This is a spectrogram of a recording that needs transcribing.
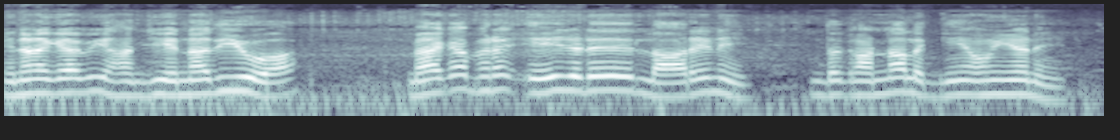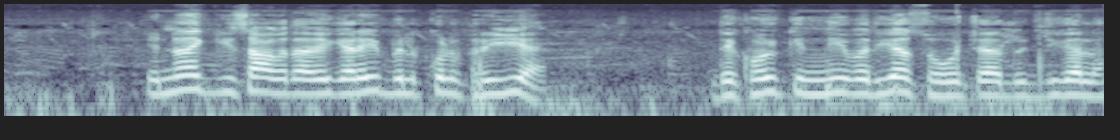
ਇਹਨਾਂ ਨੇ ਕਿਹਾ ਵੀ ਹਾਂਜੀ, ਇਹਨਾਂ ਦੀ ਓ ਆ। ਮੈਂ ਕਿਹਾ ਫਿਰ ਇਹ ਜਿਹੜੇ ਲਾਰੇ ਨੇ, ਦੁਕਾਨਾਂ ਲੱਗੀਆਂ ਹੋਈਆਂ ਨੇ, ਇਹਨਾਂ ਦਾ ਕੀ ਹਿਸਾਬ ਕਿਤਾਬ ਹੈ ਕਹਿ ਰਹੀ ਬਿਲਕੁਲ ਫ੍ਰੀ ਹੈ ਦੇਖੋ ਇਹ ਕਿੰਨੀ ਵਧੀਆ ਸੋਚ ਹੈ ਦੂਜੀ ਗੱਲ,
